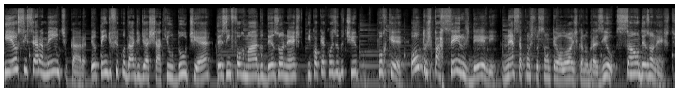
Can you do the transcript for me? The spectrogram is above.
E eu, sinceramente, cara, eu tenho dificuldade de achar que o Dult é desinformado, desonesto e qualquer coisa do tipo. Porque outros parceiros dele nessa construção teológica no Brasil são desonestos.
